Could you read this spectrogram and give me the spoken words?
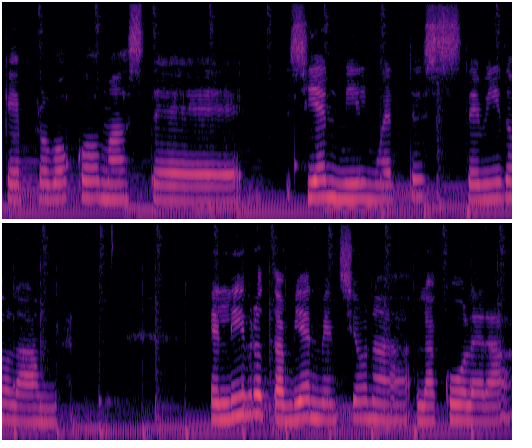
que provocó más de 100.000 muertes debido a la hambre. El libro también menciona la cólera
